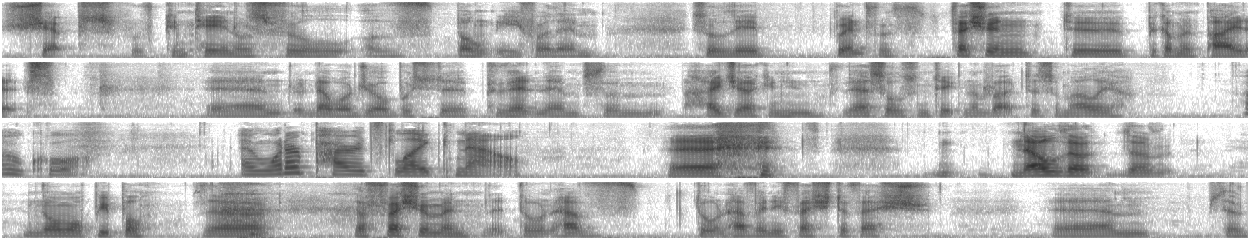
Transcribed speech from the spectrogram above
ships with containers full of bounty for them. So they went from fishing to becoming pirates and, and our job was to prevent them from hijacking vessels and taking them back to Somalia. Oh, cool. And what are pirates like now? Uh, now they're, they're normal people. They're they're fishermen that don't have don't have any fish to fish. Um, they're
